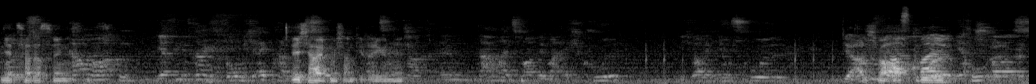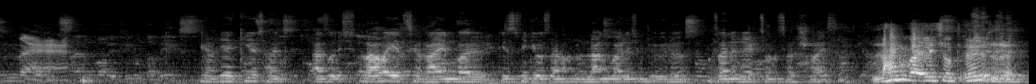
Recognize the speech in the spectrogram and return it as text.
Jetzt hat er es wenigstens. Ich halte mich an die Regeln nicht. Damals waren wir mal echt cool. Ich war mit News cool. Ja, Ich war auch mal cool. Jetzt cool. Nee. Er reagiert halt, also ich laber jetzt hier rein, weil dieses Video ist einfach nur langweilig und öde und seine Reaktion ist halt scheiße. Langweilig und öde.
